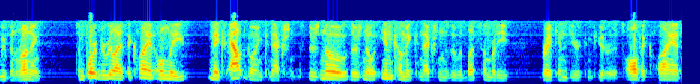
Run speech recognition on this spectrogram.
we've been running. It's important to realize the client only makes outgoing connections. There's no there's no incoming connections that would let somebody break into your computer. It's all the client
